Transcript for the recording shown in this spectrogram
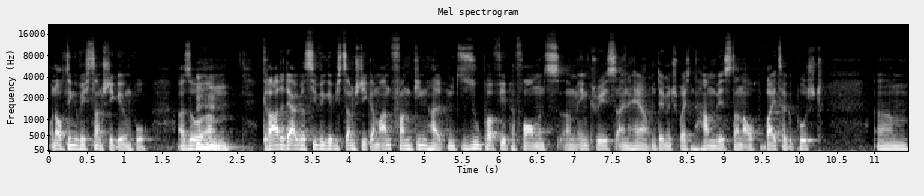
und auch den Gewichtsanstieg irgendwo. Also mhm. ähm, gerade der aggressive Gewichtsanstieg am Anfang ging halt mit super viel Performance ähm, Increase einher und dementsprechend haben wir es dann auch weiter gepusht. Ähm,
